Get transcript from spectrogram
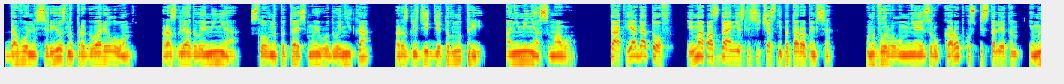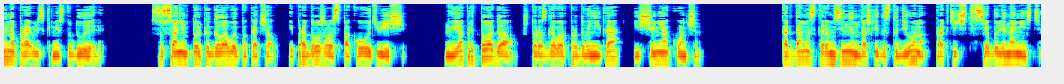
Довольно серьезно проговорил он, разглядывая меня, словно пытаясь моего двойника разглядеть где-то внутри, а не меня самого. «Так, я готов, и мы опоздаем, если сейчас не поторопимся». Он вырвал у меня из рук коробку с пистолетом, и мы направились к месту дуэли. Сусанин только головой покачал и продолжил распаковывать вещи. Но я предполагал, что разговор про двойника еще не окончен. Когда мы с Карамзиным дошли до стадиона, практически все были на месте.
